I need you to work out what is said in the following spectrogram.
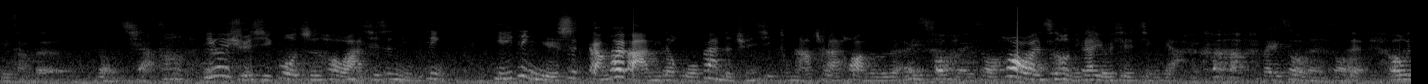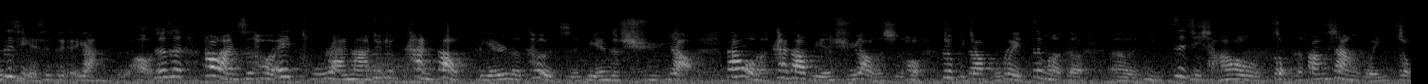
非常的。嗯，因为学习过之后啊，其实你一定一定也是赶快把你的伙伴的全息图拿出来画，对不对？没错，没错。画完之后，你应该有一些惊讶。没错，没错。对，呃，我自己也是这个样子哦，就是画完之后，哎，突然呢、啊，就去看到别人的特质，别人的需要。当我们看到别人需要的时候，就比较不会这么的呃，以自己想要走的方向为中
